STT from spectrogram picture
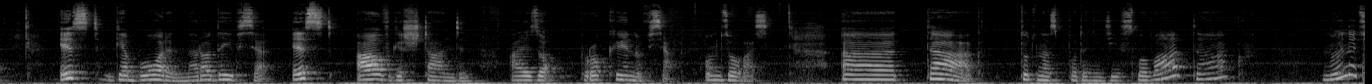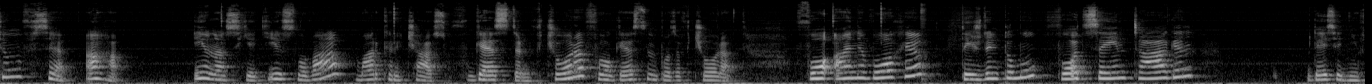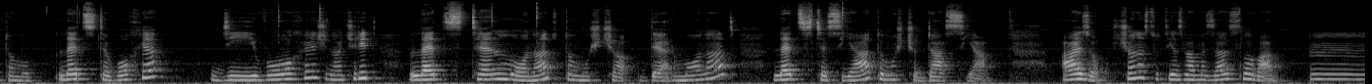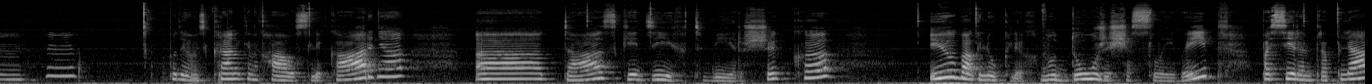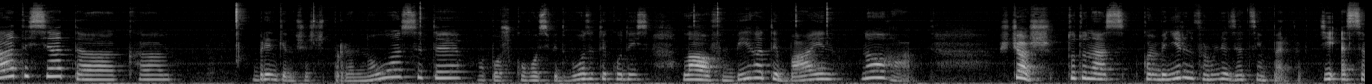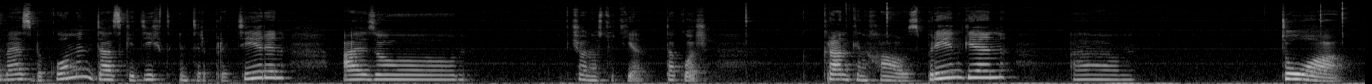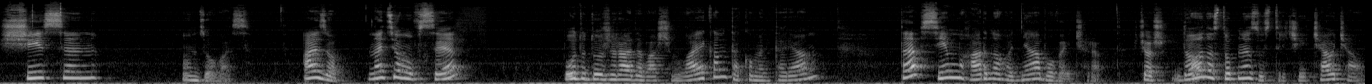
Ist geboren, народився. Ist aufgestanden, also прокинувся. Зо вас. Е, так, тут у нас подані дієслова, так. Ну і на цьому все. Ага. І у нас є дієслова, маркери часу. Gestern – вчора, vorgestern – позавчора. Vor eine Woche – тиждень тому. Vor zehn Tagen – 10 днів тому. Letzte Woche – die Woche, жіночий рід. Letzten Monat, тому що der Monat. Letztes Jahr, тому що das Jahr. Also, що у нас тут є з вами за слова? Мгм. Подивимось. Krankenhaus – лікарня. Е, Das Gedicht – віршик. Überglücklich – ну дуже щасливий. Passieren – траплятися. Так. е, Bringen – щось приносити, або ж когось відвозити кудись. Laufen – бігати. Bein – нога. Що ж, тут у нас kombinieren formuliert Sätze im Perfekt. Die SMS bekommen, das Gedicht interpretieren. Also, що у нас тут є? Також Krankenhaus bringen, ähm, Tor schießen und sowas. Also, на цьому все. Буду дуже рада вашим лайкам та коментарям. Та всім гарного дня або вечора. Що ж, до наступної зустрічі. Чао-чао!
